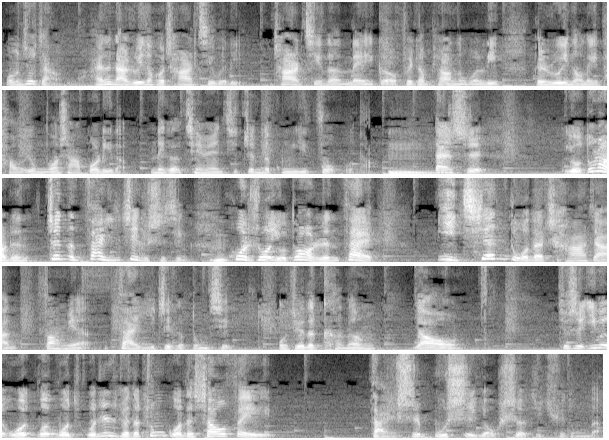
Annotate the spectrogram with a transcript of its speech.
我们就讲，还是拿 Reno 和叉二七为例，叉二七的那个非常漂亮的纹理，跟 Reno 那套用磨砂玻璃的那个千元机，真的工艺做不到。嗯，但是有多少人真的在意这个事情，或者说有多少人在一千多的差价方面在意这个东西？我觉得可能要，就是因为我我我我真是觉得中国的消费暂时不是由设计驱动的，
